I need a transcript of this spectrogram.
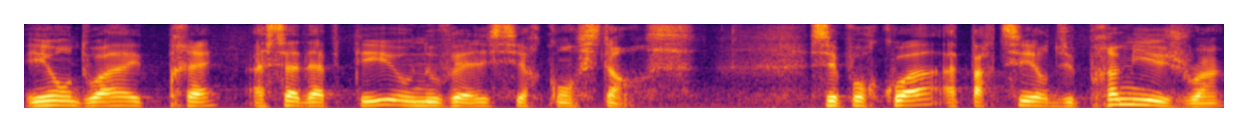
et on doit être prêt à s'adapter aux nouvelles circonstances. C'est pourquoi, à partir du 1er juin,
